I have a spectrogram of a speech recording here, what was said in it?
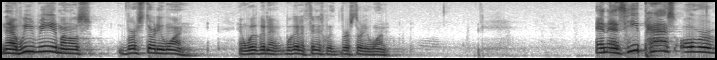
Now, we read, hermanos, verse 31, and we're going we're gonna finish with verse 31. And as he passed over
